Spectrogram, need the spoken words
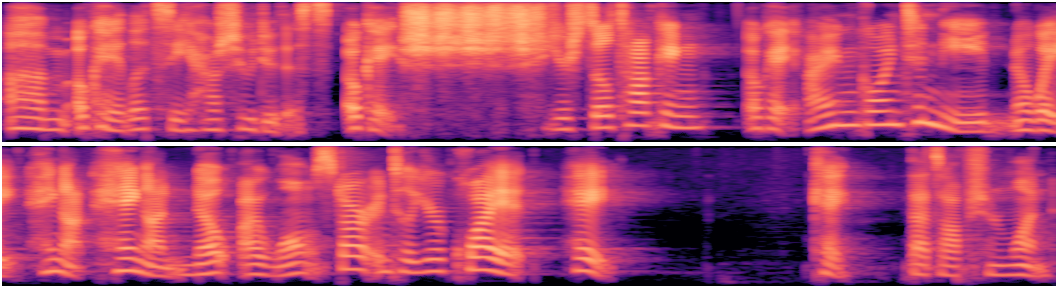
um, okay, let's see. How should we do this? Okay, shh, you're still talking. Okay, I'm going to need. No, wait, hang on, hang on. No, I won't start until you're quiet. Hey. That's option one.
